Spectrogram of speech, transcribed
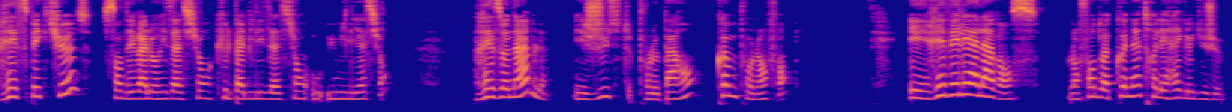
respectueuse, sans dévalorisation, culpabilisation ou humiliation, raisonnable et juste pour le parent comme pour l'enfant, et révélée à l'avance. L'enfant doit connaître les règles du jeu.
